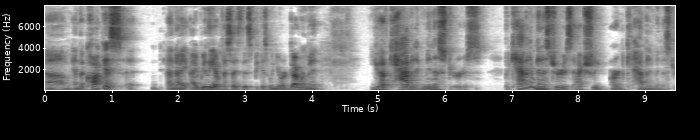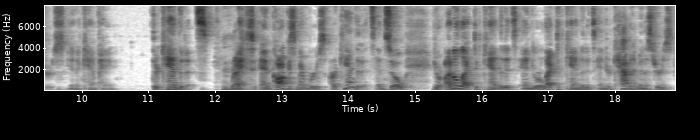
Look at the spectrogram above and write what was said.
Um, and the caucus, uh, and I, I really emphasize this because when you're a government, you have cabinet ministers, but cabinet ministers actually aren't cabinet ministers in a campaign. They're candidates, right? And caucus members are candidates. And so your unelected candidates and your elected candidates and your cabinet ministers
